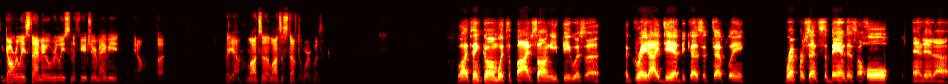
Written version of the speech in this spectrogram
we don't release them, maybe we'll release in the future, maybe you know, but but yeah, lots of lots of stuff to work with. Well, I think going with the five song EP was a a great idea because it definitely represents the band as a whole, and it uh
